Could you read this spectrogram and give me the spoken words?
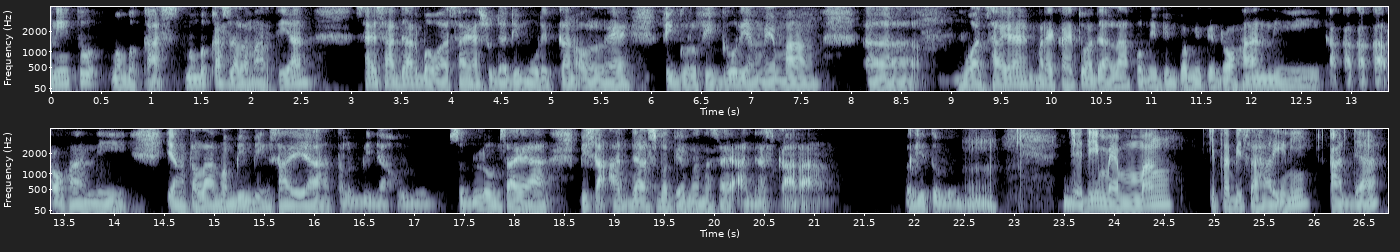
ini itu membekas membekas dalam artian saya sadar bahwa saya sudah dimuridkan oleh figur-figur yang memang uh, buat saya mereka itu adalah pemimpin-pemimpin rohani, kakak-kakak rohani yang telah membimbing saya terlebih dahulu sebelum saya bisa ada sebagaimana saya ada sekarang. Begitu, Bung. Hmm. Jadi memang kita bisa hari ini ada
